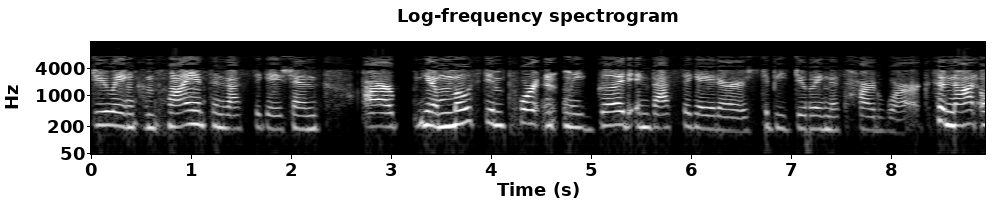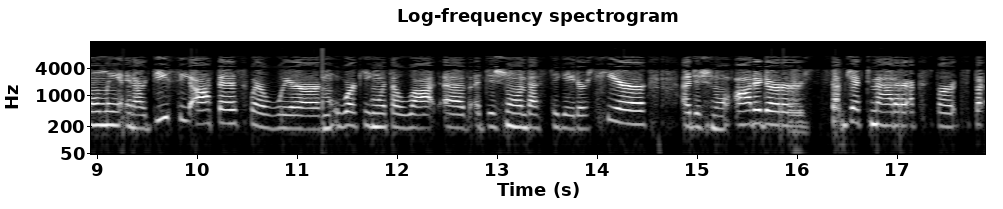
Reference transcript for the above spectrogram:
doing compliance investigations are, you know, most importantly, good investigators to be doing this hard work. So not only in our DC office where we're working with a lot of additional investigators here, additional auditors, subject matter experts, but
